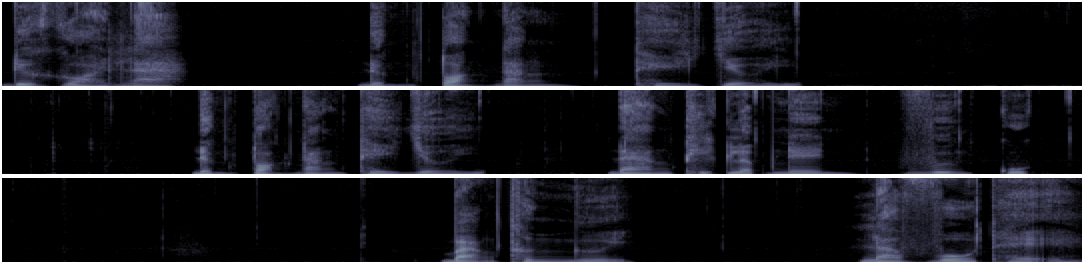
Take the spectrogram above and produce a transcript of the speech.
được gọi là đấng toàn năng thế giới. Đấng toàn năng thế giới đang thiết lập nên vương quốc. Bản thân người là vô thể.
